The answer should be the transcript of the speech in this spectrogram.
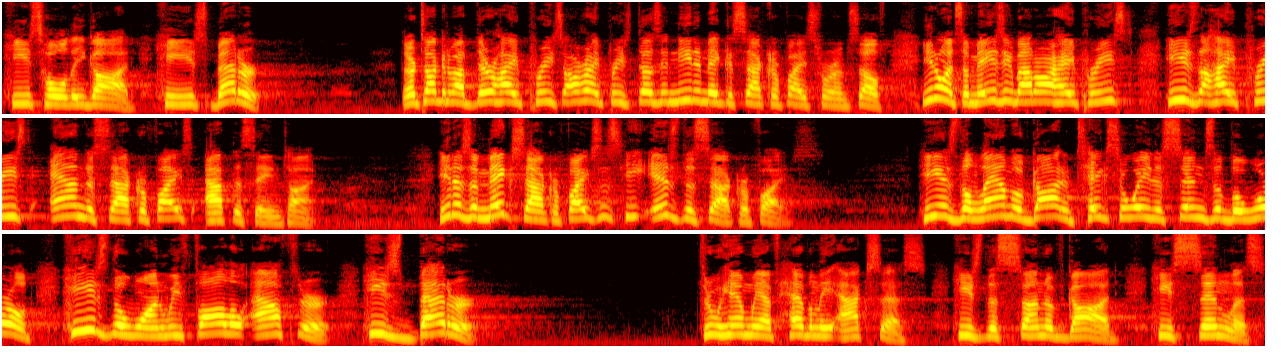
He's holy God. He's better. They're talking about their high priest. Our high priest doesn't need to make a sacrifice for himself. You know what's amazing about our high priest? He's the high priest and the sacrifice at the same time. He doesn't make sacrifices, He is the sacrifice. He is the Lamb of God who takes away the sins of the world. He's the one we follow after. He's better. Through Him, we have heavenly access. He's the Son of God. He's sinless.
